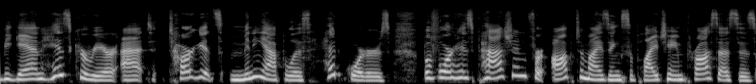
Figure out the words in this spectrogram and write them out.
began his career at Target's Minneapolis headquarters before his passion for optimizing supply chain processes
